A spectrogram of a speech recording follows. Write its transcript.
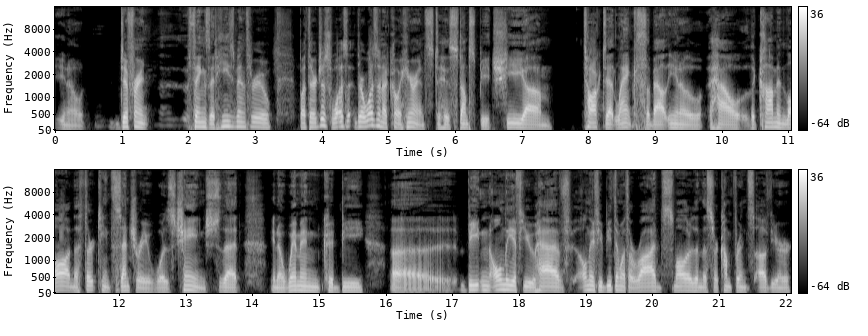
you know different things that he's been through, but there just wasn't there wasn't a coherence to his stump speech. He um, talked at length about you know how the common law in the 13th century was changed so that you know women could be uh, beaten only if you have only if you beat them with a rod smaller than the circumference of your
